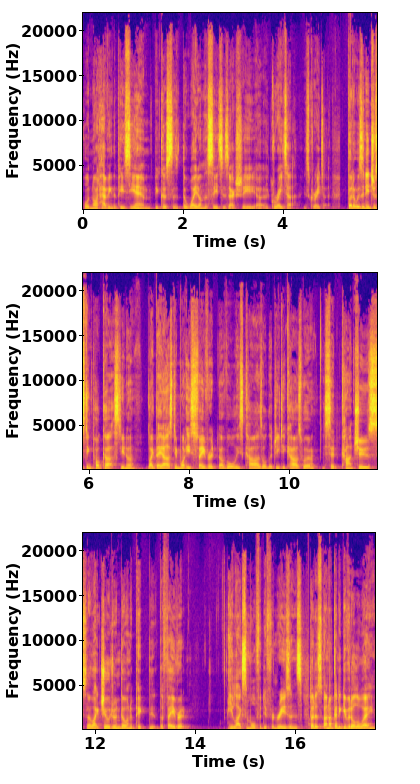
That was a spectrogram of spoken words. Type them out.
or not having the PCM because the, the weight on the seats is actually uh, greater, is greater. But it was an interesting podcast, you know? Like they asked him what his favorite of all these cars, all the GT cars were. He said, can't choose. They're like children, don't want to pick the, the favorite. He likes them all for different reasons. But I'm not going to give it all away.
